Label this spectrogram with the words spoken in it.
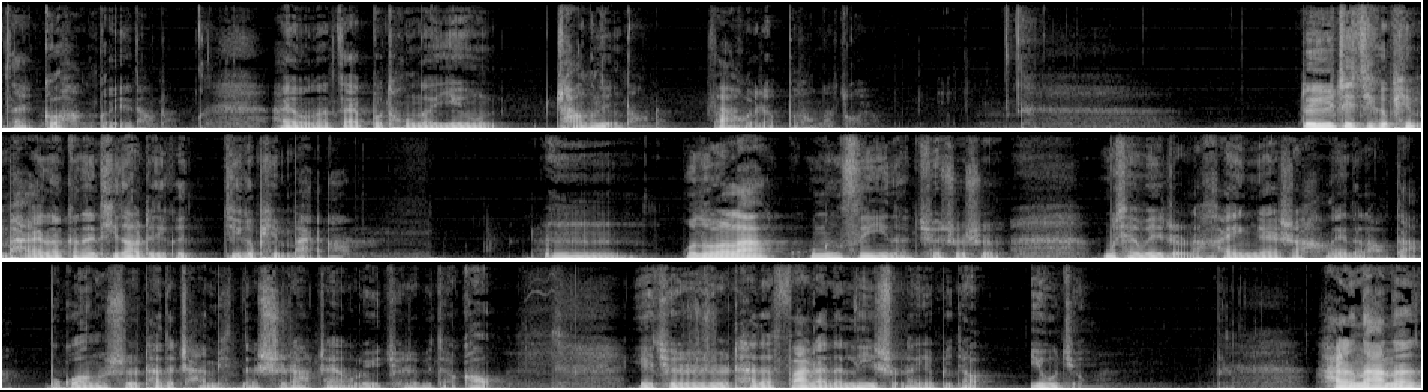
在各行各业当中，还有呢，在不同的应用场景当中发挥着不同的作用。对于这几个品牌呢，刚才提到这几个几个品牌啊，嗯，摩托罗拉，顾名思义呢，确实是目前为止呢，还应该是行业的老大。不光是它的产品的市场占有率确实比较高，也确实是它的发展的历史呢也比较悠久。海能达呢，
